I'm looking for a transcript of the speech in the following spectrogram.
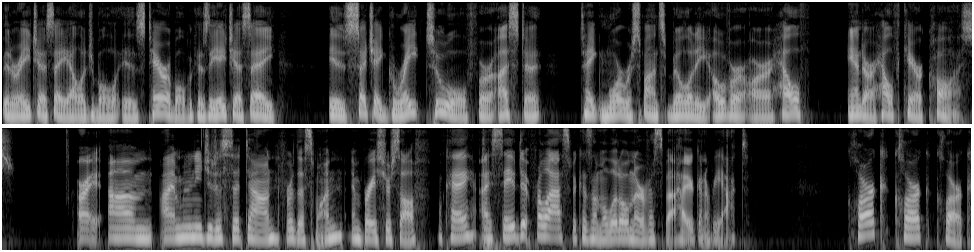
that are HSA eligible is terrible because the HSA is such a great tool for us to take more responsibility over our health and our health care costs. All right. Um, I'm going to need you to sit down for this one Embrace yourself. Okay. I saved it for last because I'm a little nervous about how you're going to react. Clark, Clark, Clark.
